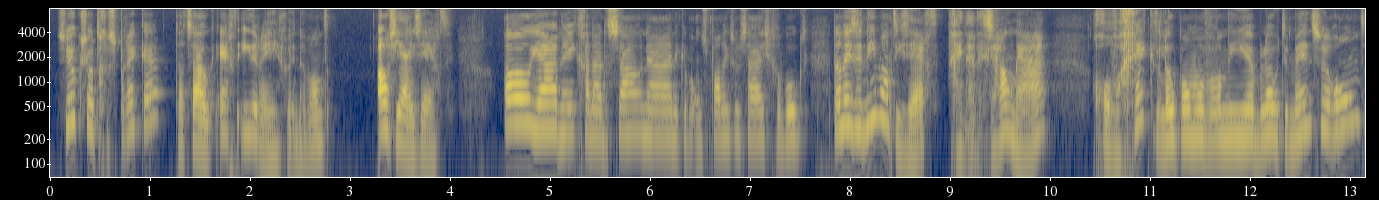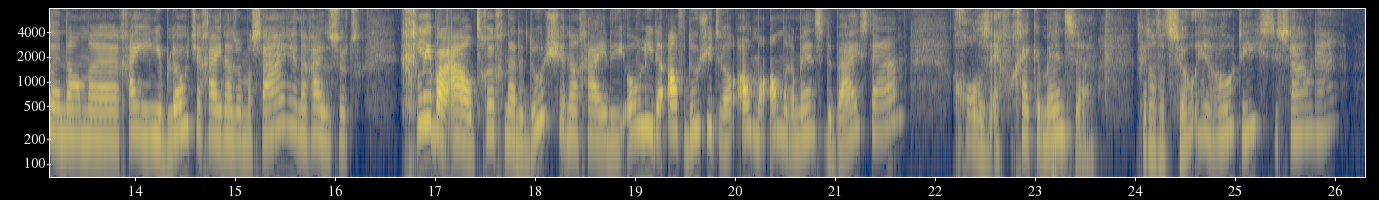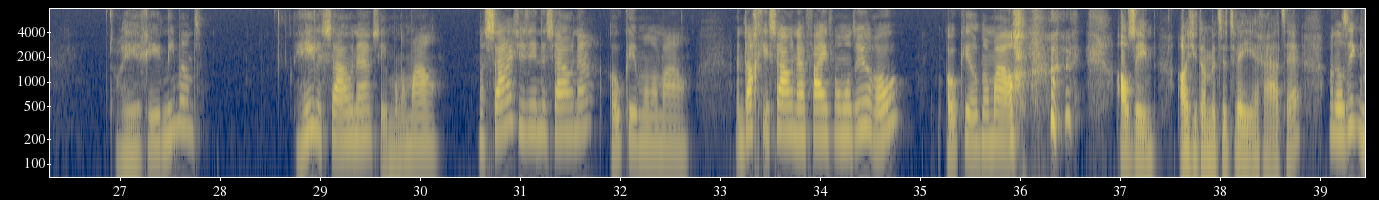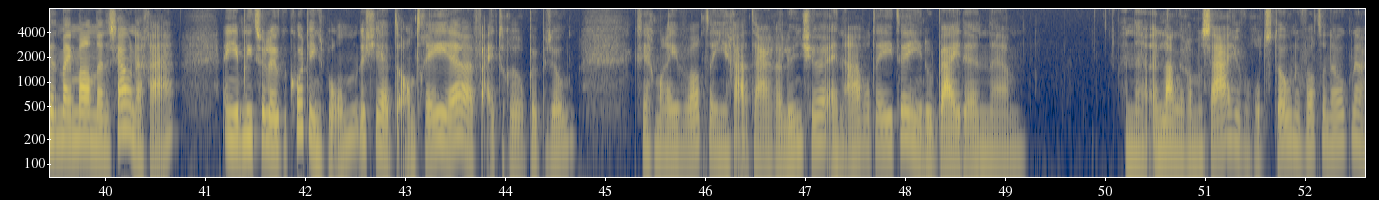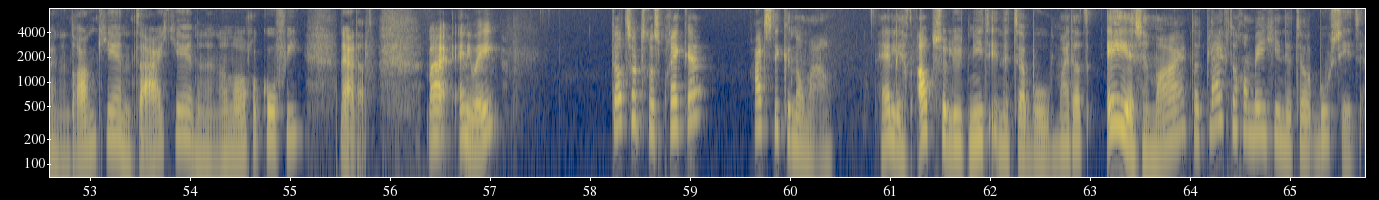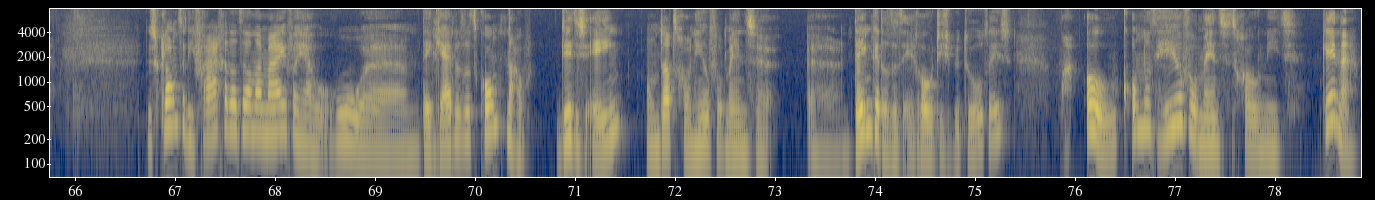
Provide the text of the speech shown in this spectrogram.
Zulke soort gesprekken, dat zou ik echt iedereen gunnen. Want als jij zegt, oh ja, nee, ik ga naar de sauna en ik heb een ontspanningsmassage geboekt. Dan is er niemand die zegt, ga je naar de sauna? Goh, wat gek. Er lopen allemaal van die eh, blote mensen rond. En dan uh, ga je in je blootje ga je naar zo'n massage. En dan ga je een soort glibberaal terug naar de douche. En dan ga je die olie eraf douchen. Terwijl allemaal andere mensen erbij staan. God, dat is echt voor gekke mensen. Ik vind altijd zo erotisch, de sauna. Zo reageert niemand. De hele sauna is helemaal normaal. Massages in de sauna, ook helemaal normaal. Een dagje sauna 500 euro, ook heel normaal. als in, als je dan met z'n tweeën gaat, hè. Want als ik met mijn man naar de sauna ga, en je hebt niet zo'n leuke kortingsbon, dus je hebt de entree, hè, 50 euro per persoon, ik zeg maar even wat, en je gaat daar eh, lunchen en avondeten, en je doet beide een... Ehm, een, eh, een langere massage of hot stone of wat dan ook. Nou, en een drankje en een taartje en, dan nog een koffie. Nou ja, dat. Maar anyway, dat soort gesprekken, hartstikke normaal. He, ligt absoluut niet in het taboe. Maar dat ASMR, dat blijft toch een beetje in de taboe zitten. Dus klanten die vragen dat dan aan mij, van ja, hoe, hoe uh, denk jij dat het komt? Nou, dit is één, omdat gewoon heel veel mensen uh, denken dat het erotisch bedoeld is. Maar ook omdat heel veel mensen het gewoon niet kennen.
